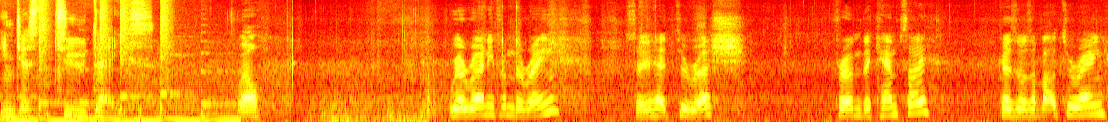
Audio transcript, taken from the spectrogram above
in just two days. Well, we're running from the rain, so you had to rush from the campsite because it was about to rain.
